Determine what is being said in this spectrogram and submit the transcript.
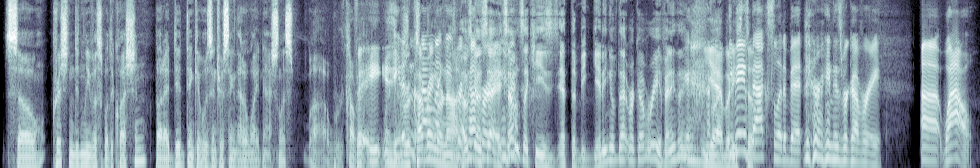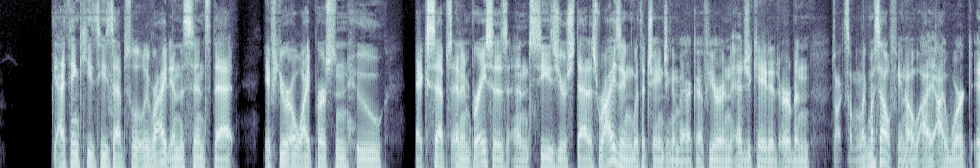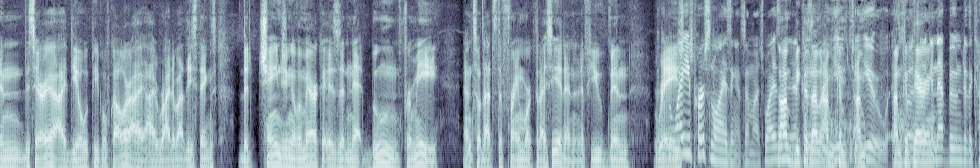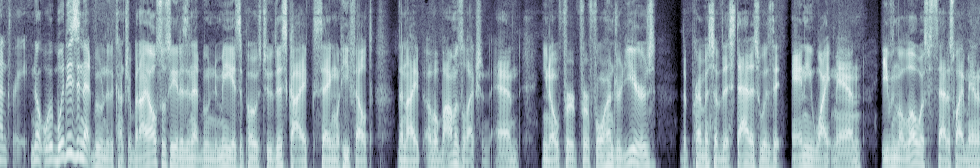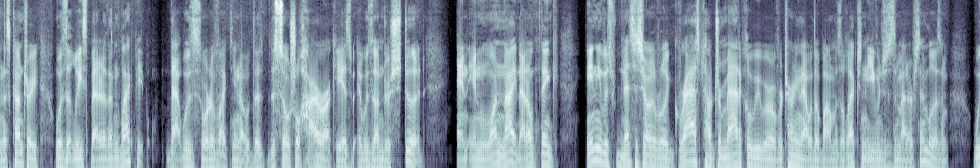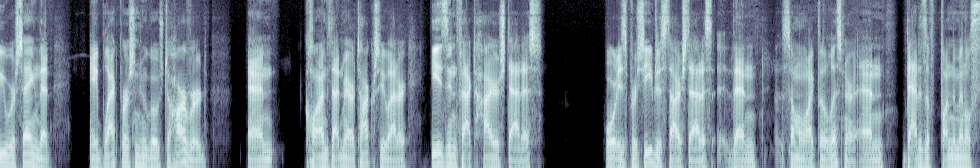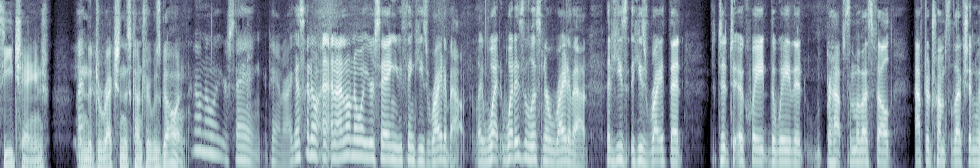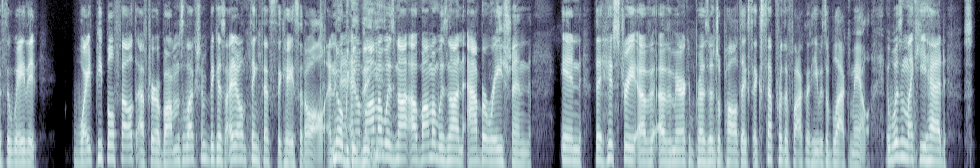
So, Christian didn't leave us with a question, but I did think it was interesting that a white nationalist uh, recovered. But i- is he, He recovering sound or like he's not? I was going to say, it sounds like he's at the beginning of that recovery, if anything. yeah, but he he's may still, have backslid a bit during his recovery. Uh, wow. I think he's he's absolutely right in the sense that if you're a white person who accepts and embraces and sees your status rising with a changing America, if you're an educated urban like someone like myself, you know, I, I work in this area, I deal with people of color, I, I write about these things. The changing of America is a net boon for me. And so that's the framework that I see it in. And if you've been raised why are you personalizing it so much? Why is No, it a I'm- net because I'm- I'm you, com- I'm- you, I'm comparing- like a net boon to the country? No, what is a net boon to the country? But I also see it as a net boon to me, as opposed to this guy saying what he felt the night of Obama's election. And you know, for for 400 years, the premise of this status was that any white man, even the lowest status white man in this country, was at least better than black people. That was sort of like you know the the social hierarchy as it was understood. And in one night, and I don't think any of us necessarily really grasped how dramatically we were overturning that with Obama's election, even just as a matter of symbolism. We were saying that a black person who goes to Harvard and climbs that meritocracy ladder is in fact higher status or is perceived as higher status than someone like the listener. And that is a fundamental sea change in the direction this country was going. I don't know what you're saying, Tanner. I guess I don't, and I don't know what you're saying. You think he's right about? Like, what what is the listener right about? That he's he's right that to, to equate the way that perhaps some of us felt after Trump's election with the way that white people felt after Obama's election, because I don't think that's the case at all. And, No, and because the- Obama was not Obama was not an aberration in the history of, of American presidential politics, except for the fact that he was a black male. It wasn't like he had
